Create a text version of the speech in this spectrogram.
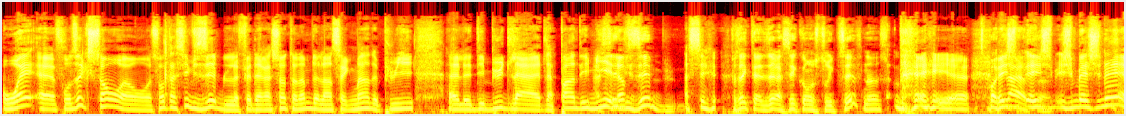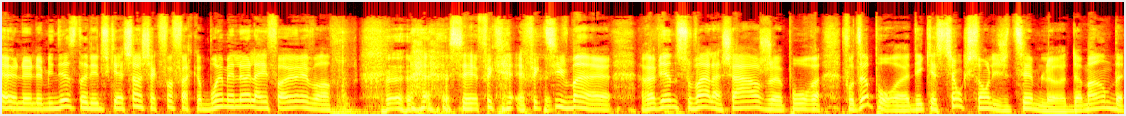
Ouais, euh, faut dire qu'ils sont, sont assez visibles, la Fédération autonome de l'enseignement depuis le début de la, de la pandémie. Assez visible. Assez... Peut-être que tu dire assez constructif, non? ben, pas J'imaginais le, le, ministre de l'Éducation à chaque fois faire comme, ouais, mais là, la FAE va... c'est effectivement, reviennent souvent à la charge pour, faut dire pour euh, des questions qui sont légitimes. Là, demande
